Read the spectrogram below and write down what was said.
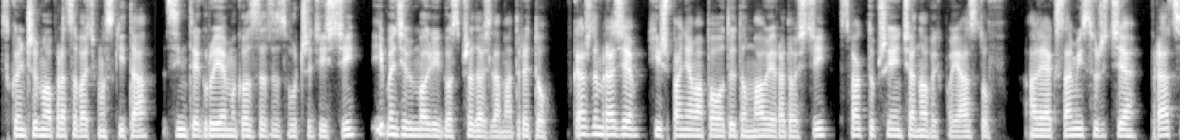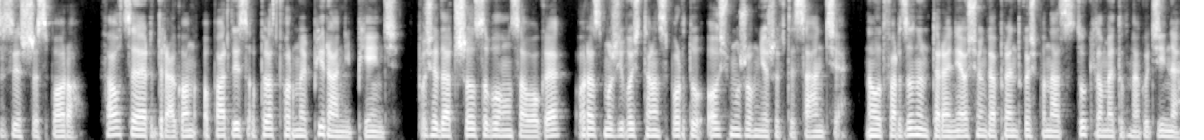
Skończymy opracować Moskita, zintegrujemy go z ZSW-30 i będziemy mogli go sprzedać dla Madrytu. W każdym razie Hiszpania ma powody do małej radości z faktu przyjęcia nowych pojazdów. Ale jak sami słyszycie, pracy jest jeszcze sporo. VCR Dragon oparty jest o platformę Pirani 5. Posiada trzyosobową załogę oraz możliwość transportu 8 żołnierzy w desancie. Na utwardzonym terenie osiąga prędkość ponad 100 km na godzinę,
